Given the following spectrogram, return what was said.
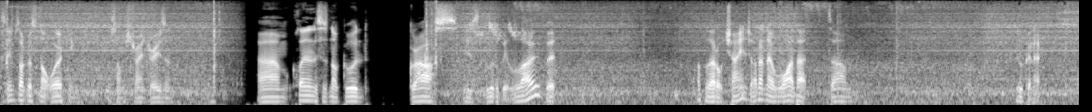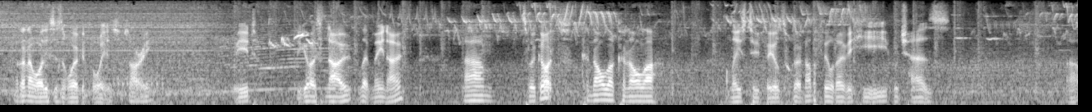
Seems like it's not working for some strange reason. Um, cleanliness is not good. Grass is a little bit low, but hopefully that'll change. I don't know why that. Um, looking at. I don't know why this isn't working for you. Sorry. Weird. If you guys know, let me know. Um, so we've got canola, canola on these two fields. We've got another field over here which has uh,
